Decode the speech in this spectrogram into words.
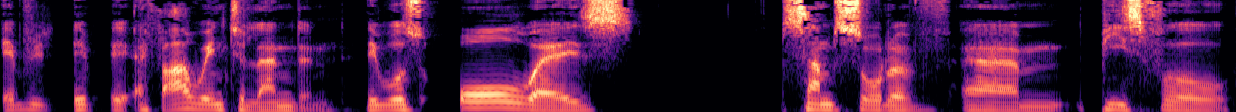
every, if, if I went to London, there was always some sort of, um, peaceful,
